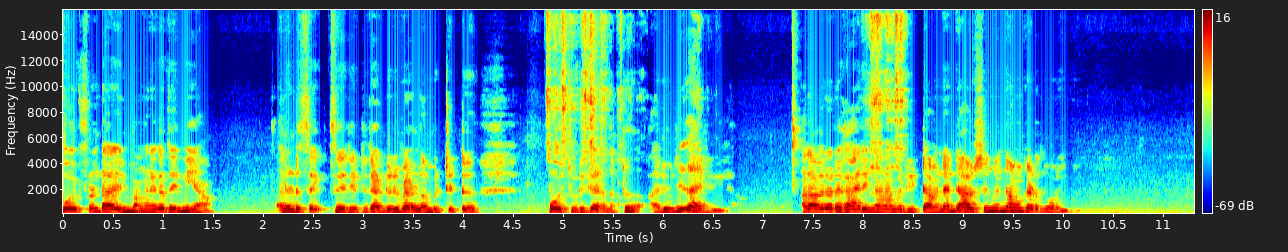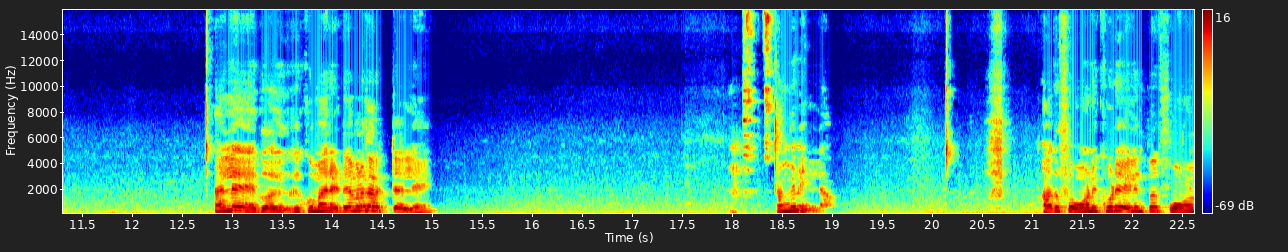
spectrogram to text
ബോയ് ഫ്രണ്ട് ആയാലും അങ്ങനെയൊക്കെ തന്നെയാണ് അല്ലാണ്ട് സെക്സ് കഴിഞ്ഞിട്ട് രണ്ടുപേരും വെള്ളം വിട്ടിട്ട് പോച്ചൂടി കിടന്നിട്ട് അതിലൊരു കാര്യമില്ല. അത് അവരവരുടെ കാര്യം കാണാൻ വേണ്ടിയിട്ട് അവന്റെ ആവശ്യം കഴിഞ്ഞ് അവൻ കിടന്നു പറയും അല്ലേ? കുമാരേട്ട് നമ്മൾ കറക്റ്റ് അല്ലേ? അങ്ങനെയില്ല. അത് ഫോണിൽ കൂടെ ആയാലും ഇപ്പൊ ഫോൺ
